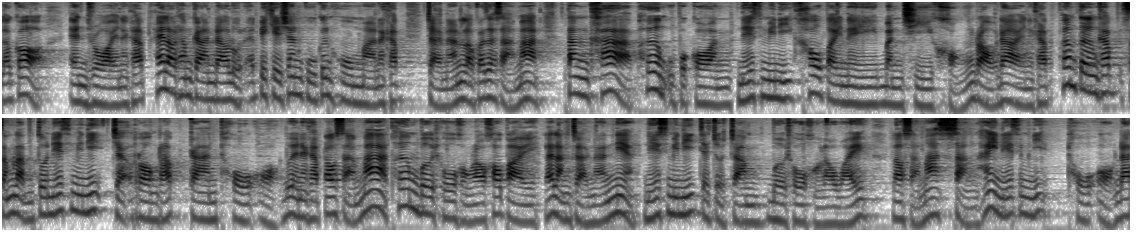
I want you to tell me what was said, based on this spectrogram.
แล้วก็ Android นะครับ ให้เราทำการดาวน์โหลดแอปพลิเคชัน Google Home มานะครับ จากนั้นเราก็จะสามารถตั้งค่าเพิ่มอุปกรณ์ Nest Mini เข้าไปในบัญชีของเราได้นะครับ เพิ่มเติมครับสำหรับตัว Nest Mini จะรองรับการโทรออกด้วยนะครับ เราสามารถเพิ่มเบอร์โทรของเราเข้าไป และหลังจากนั้นเนี่ย Nest Mini จะจดจำเบอร์โทรของเราไว้ เราสามารถสั่งให้ Nest Mini โทรออกได้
